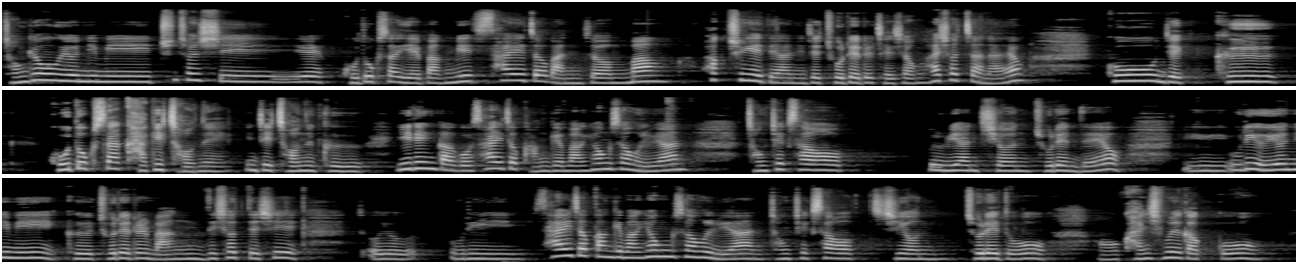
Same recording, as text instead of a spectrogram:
정교 의원님이 춘천시의 고독사 예방 및 사회적 안전망 확충에 대한 이제 조례를 제정하셨잖아요. 그 이제 그 고독사 가기 전에 이제 저는 그 1인 가구 사회적 관계망 형성을 위한 정책 사업 을 위한 지원 조례인데요. 이 우리 의원님이 그 조례를 만드셨듯이 어, 우리 사회적 관계망 형성을 위한 정책 사업 지원 조례도 어, 관심을 갖고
